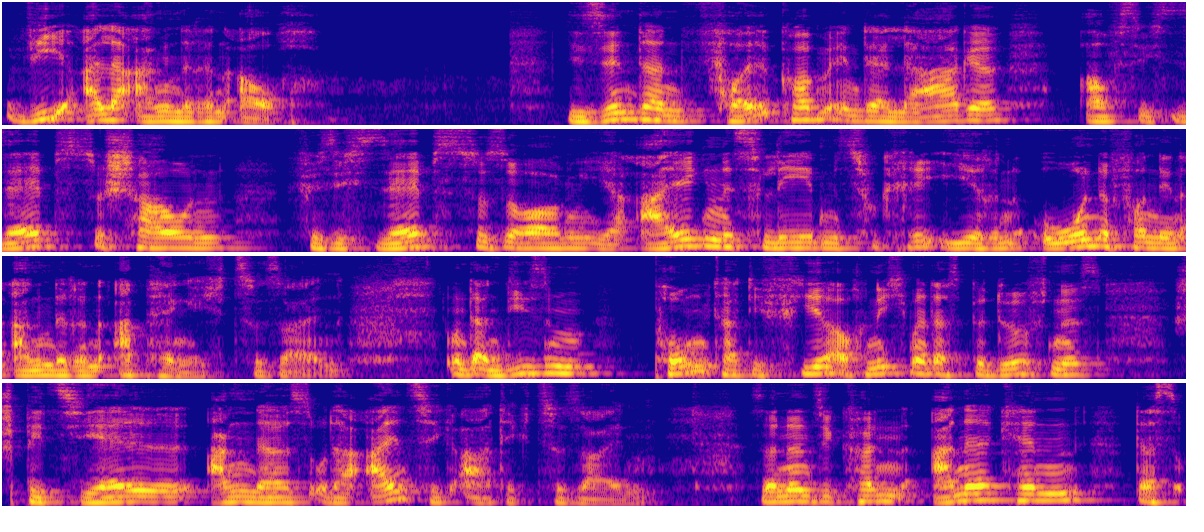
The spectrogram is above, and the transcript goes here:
wie alle anderen auch. Sie sind dann vollkommen in der Lage, auf sich selbst zu schauen, für sich selbst zu sorgen, ihr eigenes Leben zu kreieren, ohne von den anderen abhängig zu sein. Und an diesem Punkt hat die Vier auch nicht mehr das Bedürfnis, speziell, anders oder einzigartig zu sein, sondern sie können anerkennen, dass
